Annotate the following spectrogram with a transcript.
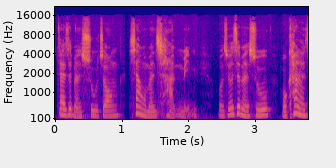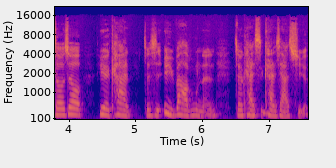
在这本书中向我们阐明。我觉得这本书我看了之后，就越看就是欲罢不能，就开始看下去了。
